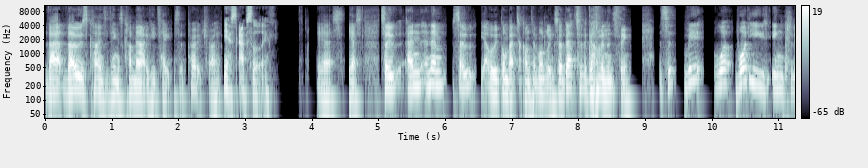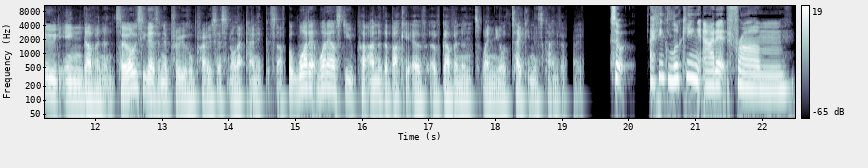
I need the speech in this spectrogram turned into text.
that those kinds of things come out if you take this approach, right? Yes, absolutely. Yes, yes. So and and then so yeah, we've gone back to content modeling. So back to the governance thing. So re- what what do you include in governance? So obviously there's an approval process and all that kind of stuff. But what what else do you put under the bucket of of governance when you're taking this kind of approach? So I think looking at it from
